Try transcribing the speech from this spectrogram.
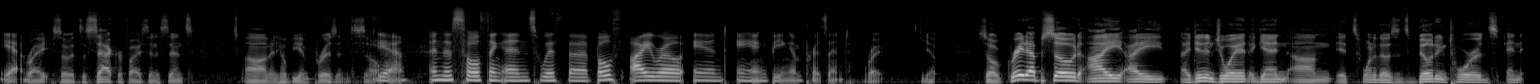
yeah, Right. So it's a sacrifice in a sense, um, and he'll be imprisoned. So yeah. And this whole thing ends with uh, both Iroh and Aang being imprisoned. Right. Yep. So great episode. I I I did enjoy it. Again, um, it's one of those. It's building towards an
